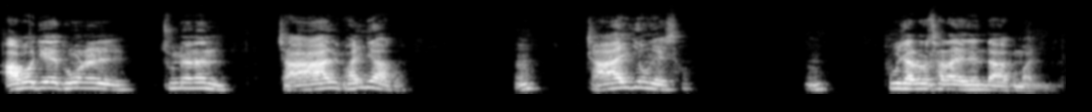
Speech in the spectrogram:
아버지의 돈을 주면은 잘 관리하고 응? 잘 이용해서 응? 부자로 살아야 된다 그 말입니다.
